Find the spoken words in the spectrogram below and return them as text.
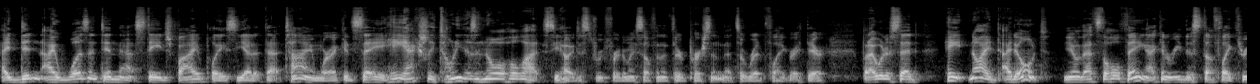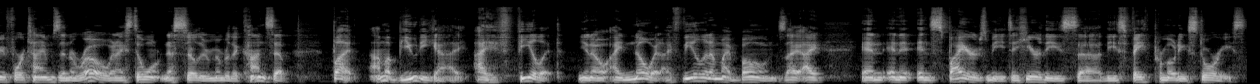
I didn't I wasn't in that stage 5 place yet at that time where I could say, "Hey, actually Tony doesn't know a whole lot." See how I just refer to myself in the third person? That's a red flag right there. But I would have said, "Hey, no, I, I don't." You know, that's the whole thing. I can read this stuff like 3 or 4 times in a row and I still won't necessarily remember the concept but I'm a beauty guy. I feel it. You know, I know it. I feel it in my bones. I, I and and it inspires me to hear these uh, these faith promoting stories,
